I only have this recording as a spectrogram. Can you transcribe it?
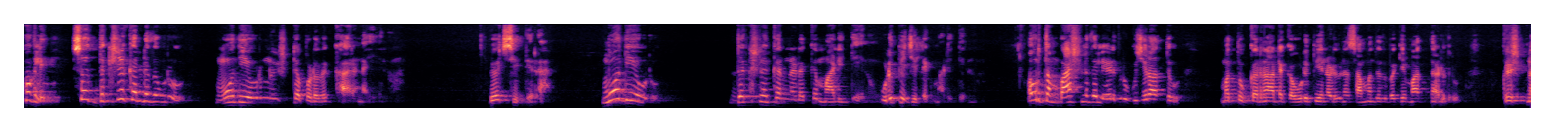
ಹೋಗ್ಲಿ. ಸೊ ದಕ್ಷಿಣ ಕನ್ನಡದವರು ಮೋದಿಯವ್ರನ್ನು ಇಷ್ಟಪಡೋದಕ್ಕೆ ಕಾರಣ ಏನು? ಯೋಚಿಸಿದ್ದೀರಾ? ಮೋದಿಯವರು ದಕ್ಷಿಣ ಕನ್ನಡಕ್ಕೆ ಮಾಡಿದ್ದೇನು? ಉಡುಪಿ ಜಿಲ್ಲೆಗೆ ಮಾಡಿದ್ದೇನು? ಅವರು ತಮ್ಮ ಭಾಷಣದಲ್ಲಿ ಹೇಳಿದ್ರು, ಗುಜರಾತ್ ಮತ್ತು ಕರ್ನಾಟಕ, ಉಡುಪಿಯ ನಡುವಿನ ಸಂಬಂಧದ ಬಗ್ಗೆ ಮಾತನಾಡಿದ್ರು, ಕೃಷ್ಣ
